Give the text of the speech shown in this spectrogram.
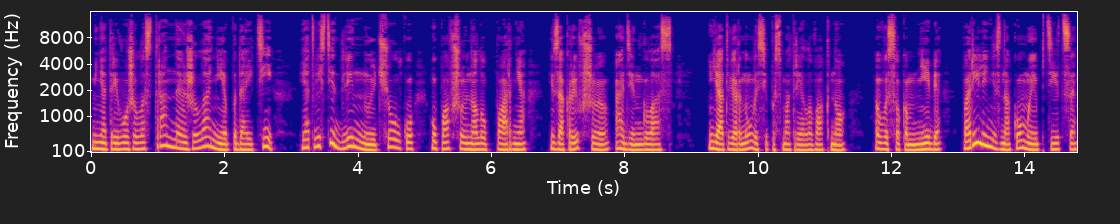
Меня тревожило странное желание подойти и отвести длинную челку, упавшую на лоб парня и закрывшую один глаз. Я отвернулась и посмотрела в окно. В высоком небе парили незнакомые птицы.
